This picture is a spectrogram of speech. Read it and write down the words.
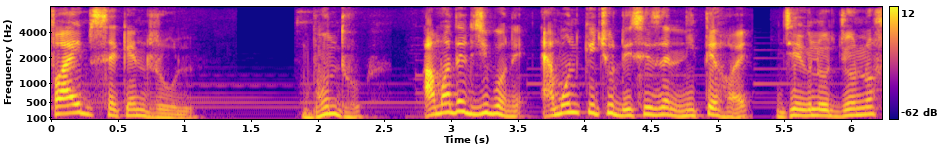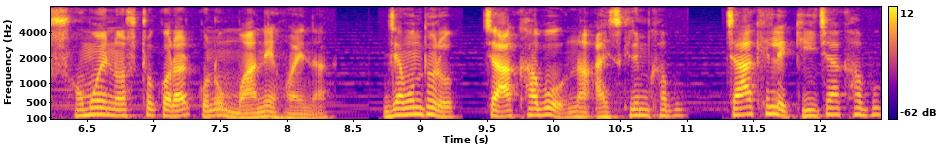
five second rule বন্ধু, আমাদের জীবনে এমন কিছু ডিসিশন নিতে হয়, যেগুলোর জন্য সময় নষ্ট করার কোনো মানে হয় না। যেমন ধরো, চা খাব না আইসক্রিম খাব? চা খেলে কি চা খাব?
